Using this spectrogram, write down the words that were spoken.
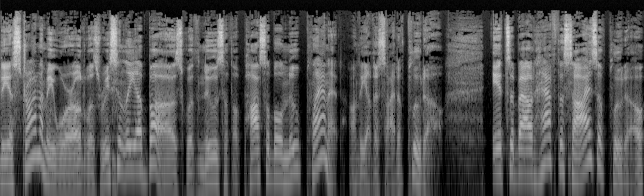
The astronomy world was recently abuzz with news of a possible new planet on the other side of Pluto. It's about half the size of Pluto,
